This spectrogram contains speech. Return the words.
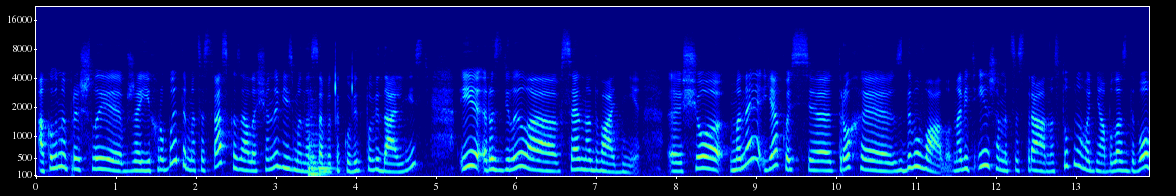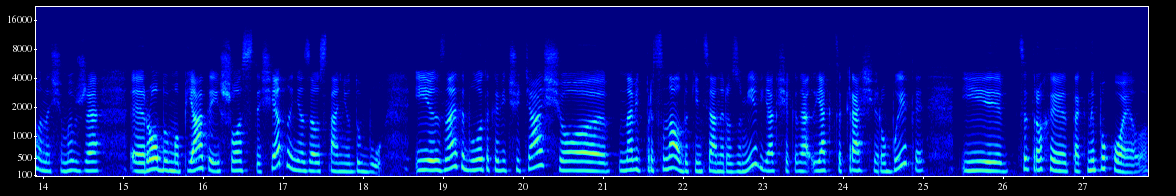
А коли ми прийшли вже їх робити, медсестра сказала, що не візьме на себе таку відповідальність і розділила все на два дні. Е, Що мене якось е, трохи здивувало. Навіть інша медсестра наступного дня була здивована, що ми вже е, робимо п'яте і шосте щеплення за останню добу. І знаєте, було таке відчуття, що навіть персонал до кінця не розумів, як ще як це краще робити. І це трохи так непокоїло.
